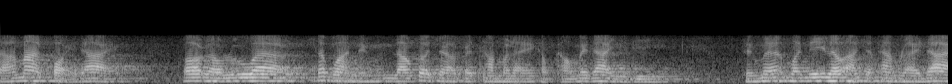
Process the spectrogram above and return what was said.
สามารถปล่อยได้ เพราะเรารู้ว่าสักวันหนึ่งเราก็จะไปทำอะไรกับเขาไม่ได้อยู่ดี ถึงแม้วันนี้เราอาจจะทำอะไรได้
